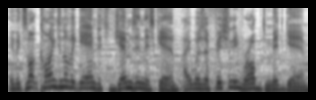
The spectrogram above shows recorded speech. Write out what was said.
If it's not coins in other games, it's gems in this game. I was officially robbed mid-game.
